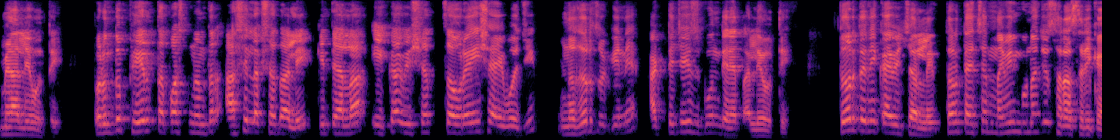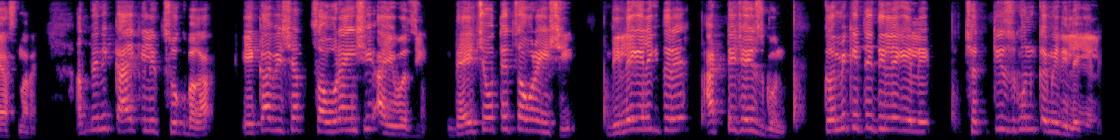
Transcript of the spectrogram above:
मिळाले होते. परंतु फेर तपासणीनंतर असे लक्षात आले की त्याला एका विषयात चौऱ्याऐंशी ऐवजी नजर चुकीने अठ्ठेचाळीस गुण देण्यात आले होते. तर त्यांनी काय विचारले? तर त्याच्या नवीन गुणाची सरासरी काय असणार आहे? आता त्यांनी काय केली चूक बघा? एका विषयात चौऱ्याऐंशी ऐवजी द्यायचे होते चौऱ्याऐंशी दिले गेले की तरी अठ्ठेचाळीस गुण. कमी किती दिले गेले? छत्तीस गुण कमी दिले गेले.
